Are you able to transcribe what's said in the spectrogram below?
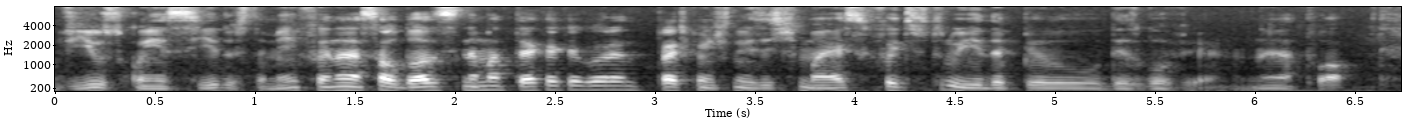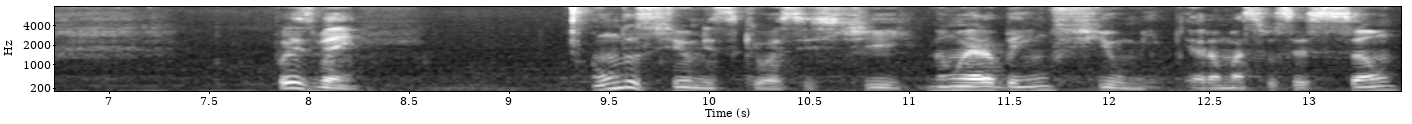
vi os conhecidos também. Foi na saudosa Cinemateca, que agora praticamente não existe mais, que foi destruída pelo desgoverno né, atual. Pois bem, um dos filmes que eu assisti não era bem um filme, era uma sucessão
